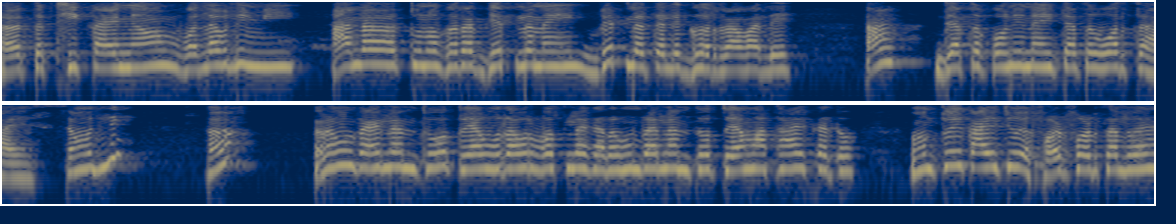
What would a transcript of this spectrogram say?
हा तर ठीक आहे ना. बोलावली मी. आला तुला घरात घेतलं नाही. भेटलं त्याला घर रावाले. हा ज्याचं कोणी नाही त्याचं वरचं आहे. समजली? हा? राहून राहिला ना तो. त्या उरावर बसला का? राहून राहिला ना तो. त्या माथा आहे का तो? मग तू काय फडफड चालू आहे.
